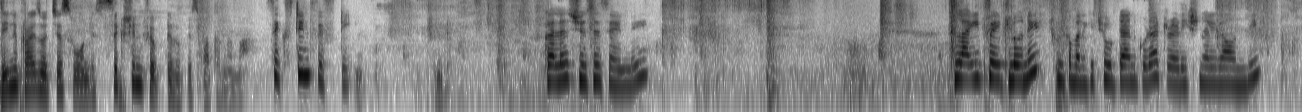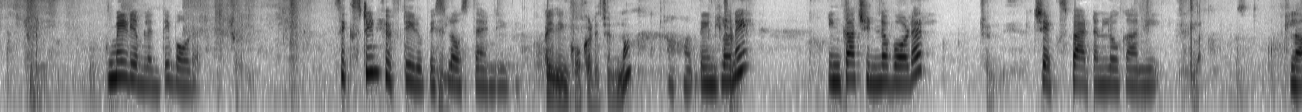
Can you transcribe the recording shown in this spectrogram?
దీని ప్రైస్ వచ్చేసి ఓన్లీ సిక్స్టీన్ ఫిఫ్టీ రూపీస్ మాత్రమే అమ్మా సిక్స్టీన్ ఫిఫ్టీ కలర్స్ చూసేసేయండి. లైట్ వెయిట్లోనే ఇంకా మనకి చూడటానికి కూడా ట్రెడిషనల్గా ఉంది. Medium length border sixteen fifty రూపీస్లో వస్తాయండి ఇవి. ఇది ఇంకొక డిజైన్ మా ఆహా, దీంట్లోనే ఇంకా చిన్న బార్డర్ చెక్స్ ప్యాటర్న్లో కానీ ఇట్లా. ఇట్లా.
